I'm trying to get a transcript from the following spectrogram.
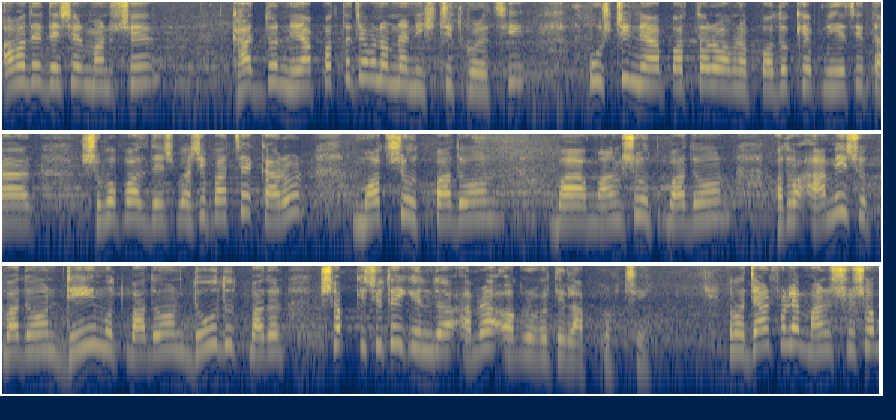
আমাদের দেশের মানুষের খাদ্য নিরাপত্তা যেমন আমরা নিশ্চিত করেছি পুষ্টি নিরাপত্তারও আমরা পদক্ষেপ নিয়েছি, তার শুভফল দেশবাসী পাচ্ছে। কারণ মৎস্য উৎপাদন বা মাংস উৎপাদন অথবা আমিষ উৎপাদন, ডিম উৎপাদন, দুধ উৎপাদন সব কিছুতেই কিন্তু আমরা অগ্রগতি লাভ করছি। এবং যার ফলে মানুষ সুষম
